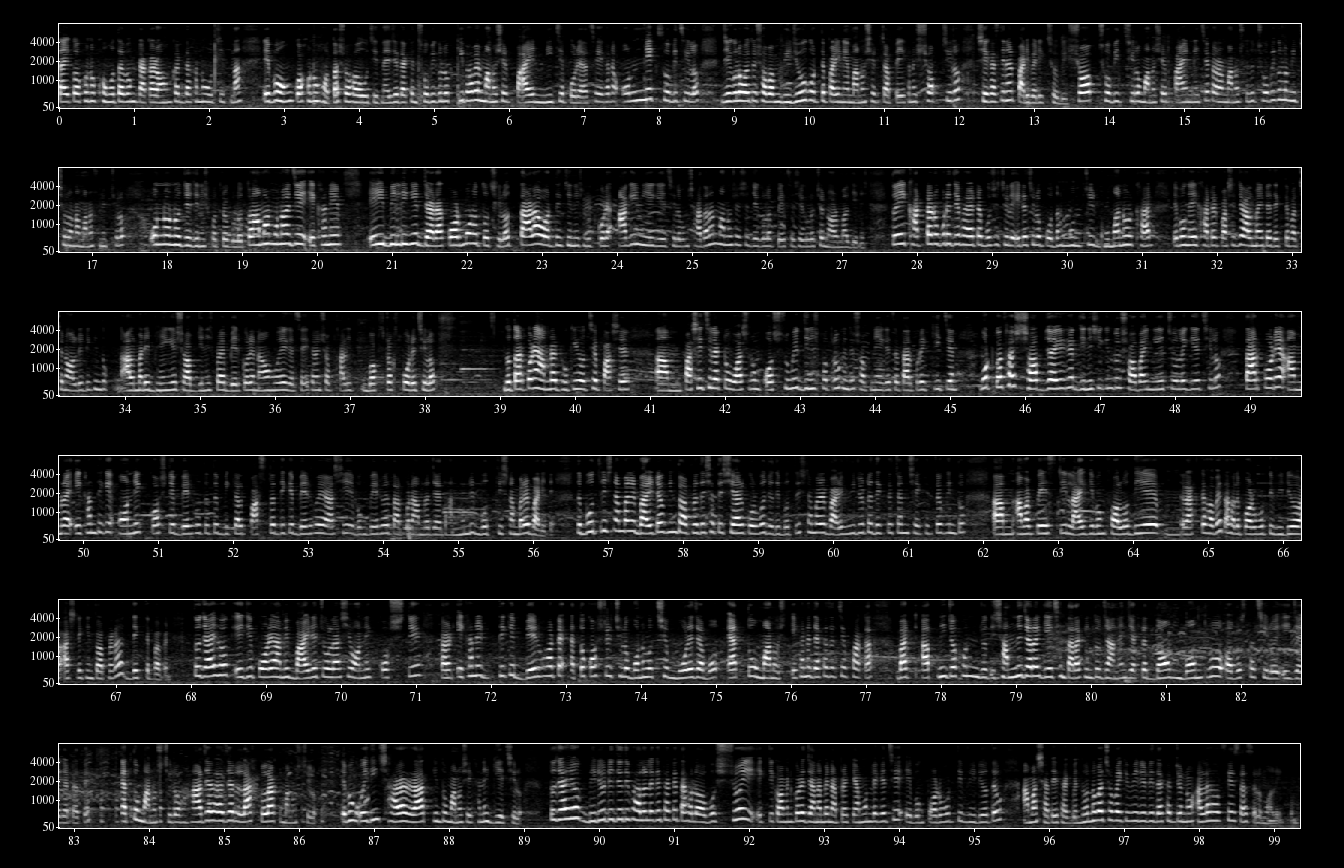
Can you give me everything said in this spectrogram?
তাই কখনো ক্ষমতা এবং টাকার অহংকার দেখানো উচিত না এবং কখনো হতাশ হওয়া উচিত না। এই যে দেখেন, ছবিগুলো কীভাবে মানুষের পায়ের নিচে পড়ে আছে, এখানে অনেক ছবি ছিল যেগুলো হয়তো সব আমি ভিডিও করতে পারি না মানুষের চাপে। এখানে সব ছিল শেখ হাসিনার পারিবারিক ছবি। সব ছবি ছিল মানুষের পায়ের নিচে, কারণ মানুষ কিন্তু ছবিগুলো নিচ্ছিল না, মানুষ নিচ্ছিল অন্য অন্য যে জিনিসপত্রগুলো। তো আমার মনে হয় যে এখানে এই বিল্ডিংয়ের যারা কর্মরত ছিল, তারা অর্ধেক জিনিস লুট করে আগে নিয়ে গিয়েছিল এবং সাধারণ মানুষ এসে যেগুলো পেয়েছে সেগুলো হচ্ছে নর্মাল জিনিস। তো এই খাটটার উপরে যে ভাইয়াটা বসেছিল, এটা ছিল প্রধানমন্ত্রীর ঘুমানোর খাট এবং এই খাটের পাশে যে আলমারিটা দেখতে পাচ্ছেন অলরেডি কিন্তু আলমারি ভেঙে সব জিনিস প্রায় বের করে নেওয়া হয়ে গেছে। এখানে সব খালি বক্স টক্স পড়েছিল। তো তারপরে আমরা ঢুকি হচ্ছে পাশের পাশেই ছিল একটা ওয়াশরুম ওয়াশরুমের জিনিসপত্রও কিন্তু সব নিয়ে গেছে, তারপরে কিচেন মোট কথা সব জায়গার জিনিসই কিন্তু সবাই নিয়ে চলে গিয়েছিল। তারপরে আমরা এখান থেকে অনেক কষ্টে বের হতে তো বিকাল পাঁচটার দিকে বের হয়ে আসি এবং বের হয়ে তারপরে আমরা যাই ধানমন্ডির বত্রিশ নম্বরের বাড়িতে। তো বত্রিশ নম্বরের বাড়িটাও কিন্তু আপনাদের সাথে শেয়ার করব, যদি বত্রিশ নম্বরের বাড়ির ভিডিওটা দেখতে চান সেক্ষেত্রেও কিন্তু আমার পেজটি লাইক এবং ফলো দিয়ে রাখতে হবে, তাহলে পরবর্তী ভিডিও আসলে কিন্তু আপনারা দেখতে পাবেন। তো যাই হোক, এই যে পরে আমি বাইরে চলে আসি, অনেক কষ্টে আজকে কারণ এখানে থেকে বের হওয়াটা এত কষ্টের ছিল, মনে হচ্ছে মরে যাব, এত মানুষ। এখানে দেখা যাচ্ছে ফাঁকা বাট আপনি যখন যদি, সামনে যারা গিয়েছেন, তারা কিন্তু জানেন যে একটা দম বন্ধ অবস্থা ছিল এই জায়গাটাতে। এত মানুষ ছিল, হাজার হাজার, লাখ লাখ মানুষ ছিল। এবং ওই দিন সারা রাত কিন্তু মানুষ এখানে গিয়েছিল। তো যাই হোক, ভিডিওটি যদি ভালো লেগে থাকে, তাহলে অবশ্যই একটি কমেন্ট করে জানাবেন আপনার কেমন লেগেছে, এবং পরবর্তী ভিডিওতেও আমার সাথেই থাকবেন। ধন্যবাদ সবাইকে ভিডিওটি দেখার জন্য। আল্লাহ হাফিজ, আসসালামু আলাইকুম।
